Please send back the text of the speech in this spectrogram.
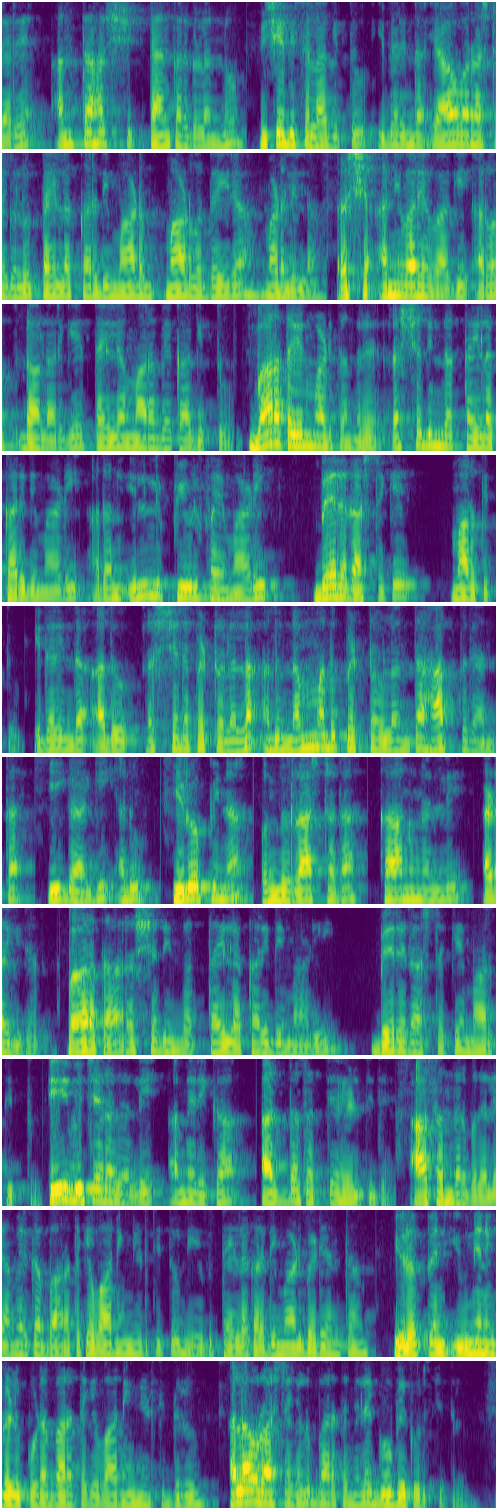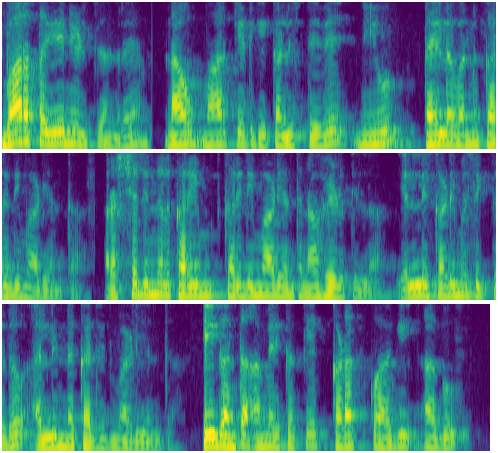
ಖರೀದಿಸಿದ್ದರೆ ಅಂತಹ ಟ್ಯಾಂಕರ್ಗಳನ್ನು ನಿಷೇಧಿಸಲಾಗಿತ್ತು. ಇದರಿಂದ ಯಾವ ರಾಷ್ಟ್ರಗಳು ತೈಲ ಖರೀದಿ ಮಾಡ, ಮಾಡುವ ಧೈರ್ಯ ಮಾಡಲಿಲ್ಲ. ರಷ್ಯಾ ಅನಿವಾರ್ಯವಾಗಿ ಅರವತ್ತು ಡಾಲರ್ಗೆ ತೈಲ ಮಾರಬೇಕಾಗಿತ್ತು. ಭಾರತ ಏನ್ ಮಾಡಿತ್ತಂದರೆ ರಷ್ಯಾದಿಂದ ತೈಲ ಖರೀದಿ ಮಾಡಿ ಅದನ್ನು ಇಲ್ಲಿ ಪ್ಯೂರಿಫೈ ಮಾಡಿ ಬೇರೆ ರಾಷ್ಟ್ರಕ್ಕೆ ಮಾರುತ್ತಿತ್ತು. ಇದರಿಂದ ಅದು ರಷ್ಯಾದ ಪೆಟ್ರೋಲ್ ಅಲ್ಲ, ಅದು ನಮ್ಮದು ಪೆಟ್ರೋಲ್ ಅಂತ ಹಾಕ್ತದೆ ಅಂತ. ಹೀಗಾಗಿ ಅದು ಯುರೋಪಿನ ಒಂದು ರಾಷ್ಟ್ರದ ಕಾನೂನಲ್ಲಿ ಅಡಗಿದೆ ಅದು. ಭಾರತ ರಷ್ಯಾದಿಂದ ತೈಲ ಖರೀದಿ ಮಾಡಿ ಬೇರೆ ರಾಷ್ಟ್ರಕ್ಕೆ ಮಾರುತ್ತಿತ್ತು. ಈ ವಿಚಾರದಲ್ಲಿ ಅಮೆರಿಕ ಅರ್ಧ ಸತ್ಯ ಹೇಳ್ತಿದೆ. ಆ ಸಂದರ್ಭದಲ್ಲಿ ಅಮೆರಿಕ ಭಾರತಕ್ಕೆ ವಾರ್ನಿಂಗ್ ನೀಡುತ್ತಿತ್ತು. ನೀವು ತೈಲ ಖರೀದಿ ಮಾಡಬೇಡಿ ಅಂತ. ಯುರೋಪಿಯನ್ ಯೂನಿಯನ್ಗಳು ಕೂಡ ಭಾರತಕ್ಕೆ ವಾರ್ನಿಂಗ್ ನೀಡ್ತಿದ್ರು ಹಲವು ರಾಷ್ಟ್ರಗಳು ಭಾರತ ಮೇಲೆ ಗೂಬೆ ಕೂರಿಸಿದ್ರು. ಭಾರತ ಏನ್ ಹೇಳ್ತಿದೆ ಅಂದ್ರೆ, ನಾವು ಮಾರ್ಕೆಟ್ಗೆ ಕಳಿಸ್ತೇವೆ, ನೀವು ತೈಲವನ್ನು ಖರೀದಿ ಮಾಡಿ ಅಂತ. ರಷ್ಯಾದಿಂದಲೂ ಖರೀ, ಖರೀದಿ ಮಾಡಿ ಅಂತ ನಾವು ಹೇಳುತ್ತಿಲ್ಲ. ಎಲ್ಲಿ ಕಡಿಮೆ ಸಿಗ್ತದೋ ಅಲ್ಲಿಂದ ಖರೀದಿ ಮಾಡಿ ಅಂತ. ಈಗಂತ ಅಮೆರಿಕಕ್ಕೆ ಖಡಕ್ಕಾಗಿ ಹಾಗೂ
